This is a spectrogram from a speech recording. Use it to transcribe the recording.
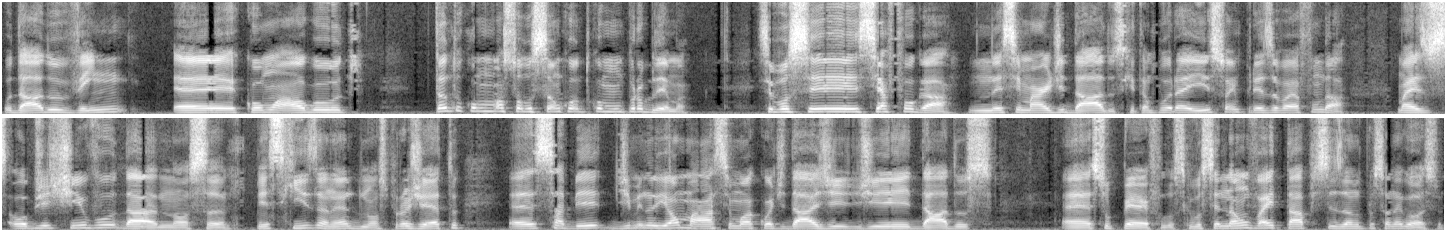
o dado vem é, como algo, tanto como uma solução quanto como um problema. Se você se afogar nesse mar de dados que estão por aí, sua empresa vai afundar. Mas o objetivo da nossa pesquisa, né, do nosso projeto, é saber diminuir ao máximo a quantidade de dados é, supérfluos que você não vai estar tá precisando para o seu negócio.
